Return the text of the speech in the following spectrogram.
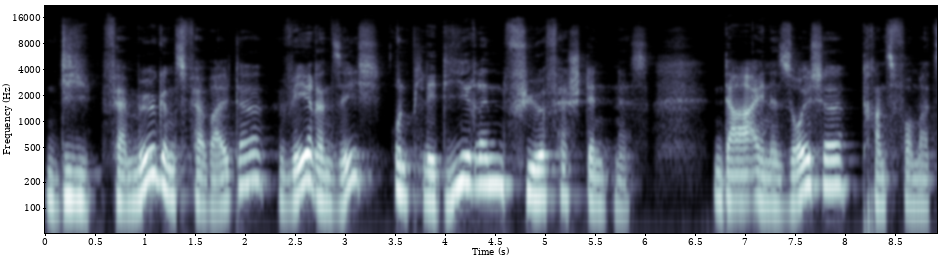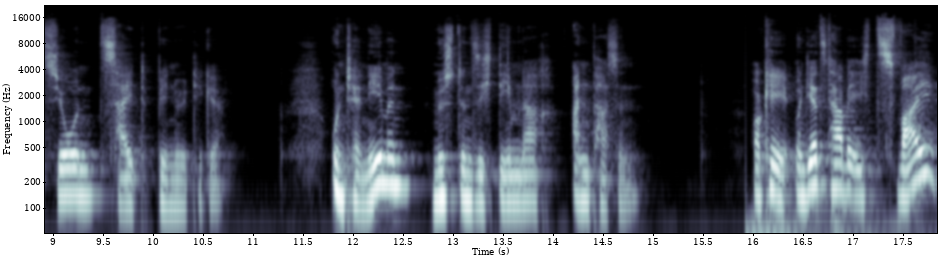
Die Vermögensverwalter wehren sich und plädieren für Verständnis, da eine solche Transformation Zeit benötige. Unternehmen müssten sich demnach anpassen. Okay, und jetzt habe ich zwei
